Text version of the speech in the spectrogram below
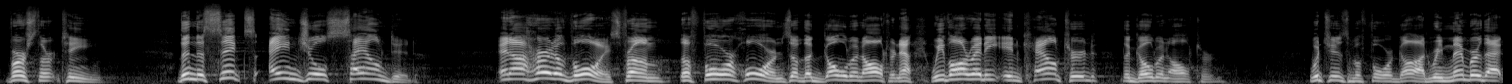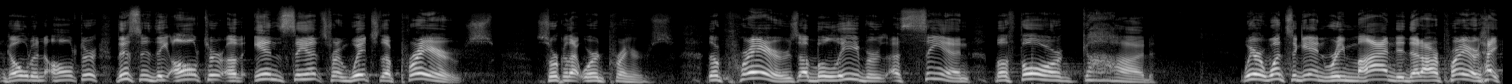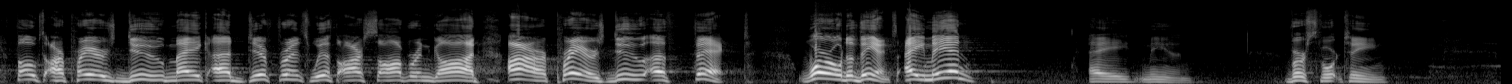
Verse 13 Then the sixth angel sounded, and I heard a voice from the four horns of the golden altar. Now, we've already encountered the golden altar which is before God. Remember that golden altar? This is the altar of incense from which the prayers Circle that word prayers. The prayers of believers ascend before God. We're once again reminded that our prayers, hey, folks, our prayers do make a difference with our sovereign God. Our prayers do affect world events. Amen? Amen. Verse 14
